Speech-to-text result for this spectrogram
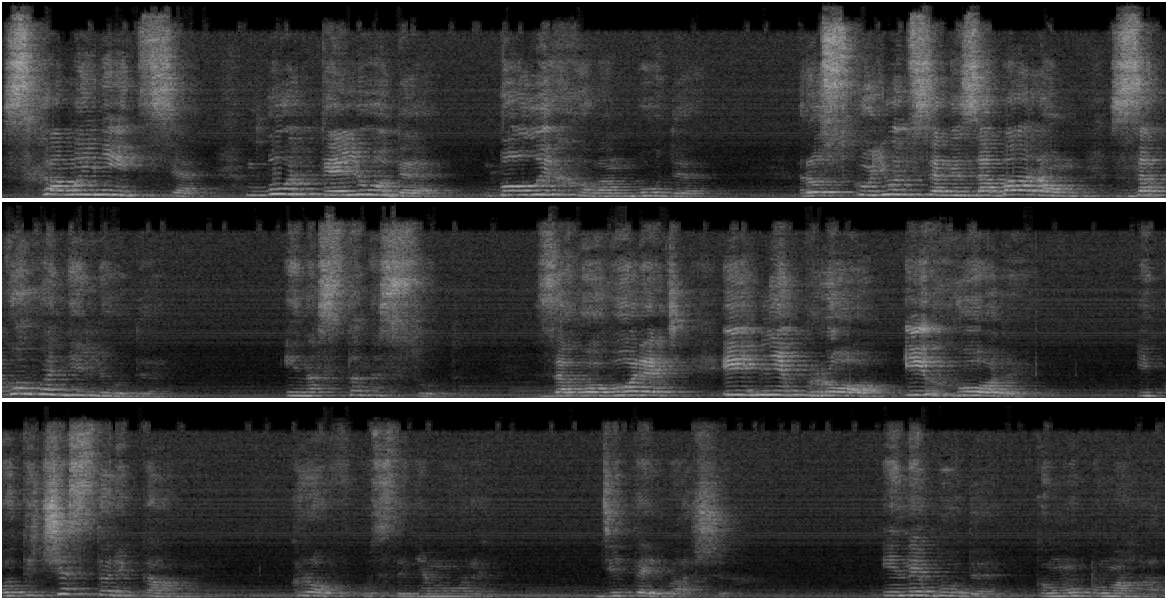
Схаменіться, будьте люди, бо лихо вам буде. Розкуються незабаром заковані люди. І настане суд. Заговорять і Дніпро, і гори, і потече сторіками кров у синє море, дітей ваших, і не буде кому помагати.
